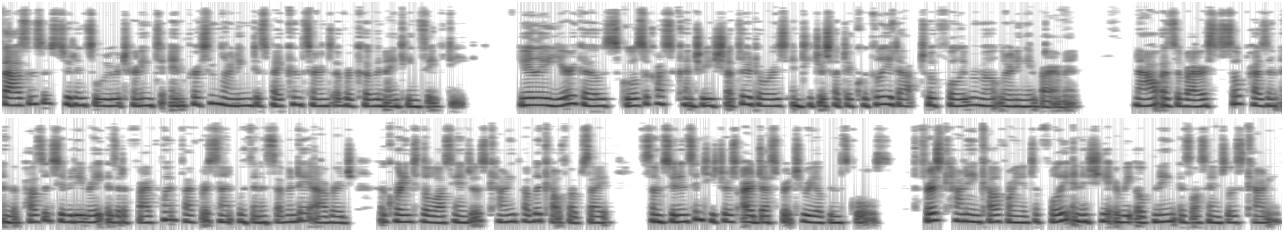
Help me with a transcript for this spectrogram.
Thousands of students will be returning to in person learning despite concerns over COVID 19 safety. Nearly a year ago, schools across the country shut their doors and teachers had to quickly adapt to a fully remote learning environment. Now, as the virus is still present and the positivity rate is at a 5.5% within a seven day average, according to the Los Angeles County Public Health website, some students and teachers are desperate to reopen schools. First county in California to fully initiate a reopening is Los Angeles County,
